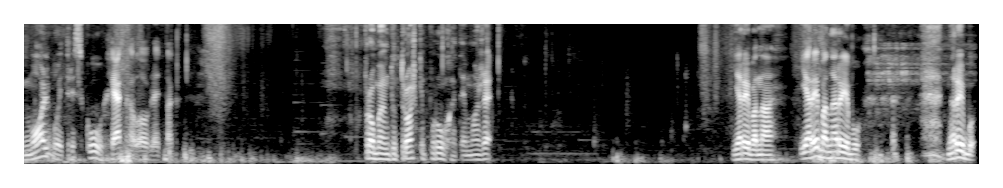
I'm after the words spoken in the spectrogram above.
І мольбу, і тріску, і хека ловлять так. Пробуємо тут трошки порухати. Може. Є риба на. Є риба на рибу. на рибу.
